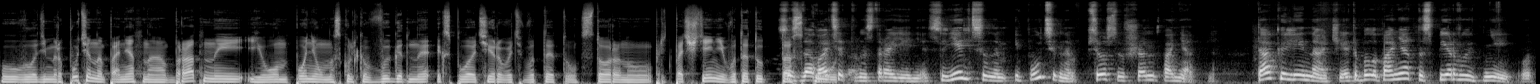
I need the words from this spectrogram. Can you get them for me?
У Владимира Путина, понятно, обратный, и он понял, насколько выгодно эксплуатировать вот эту сторону предпочтений, вот эту тоску. Создавать это настроение. С Ельциным и Путиным все совершенно понятно. Так или иначе. Это было понятно с первых дней. Вот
